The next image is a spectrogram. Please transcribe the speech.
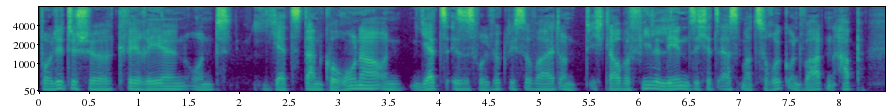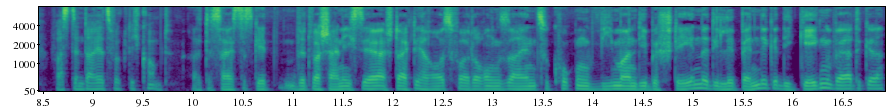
politische Querelen und jetzt dann Corona und jetzt ist es wohl wirklich soweit. Und ich glaube, viele lehnen sich jetzt erstmal zurück und warten ab, was denn da jetzt wirklich kommt. Also das heißt, es geht, wird wahrscheinlich sehr stark die Herausforderung sein, zu gucken, wie man die bestehende, die lebendige, die gegenwärtige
